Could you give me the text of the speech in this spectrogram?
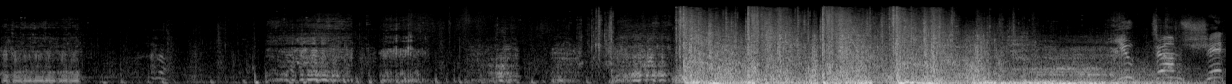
You dumb shit!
